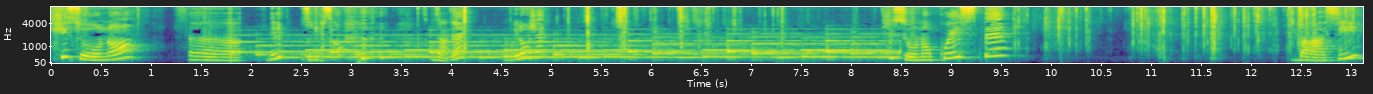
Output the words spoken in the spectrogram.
ci sono uh, delle se riesco scusate eh, veloce. Ci sono queste basi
